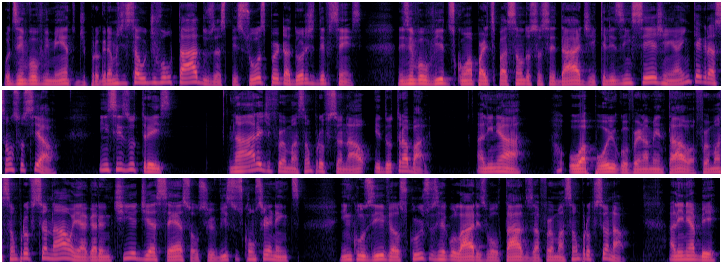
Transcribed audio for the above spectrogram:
o desenvolvimento de programas de saúde voltados às pessoas portadoras de deficiência, desenvolvidos com a participação da sociedade que eles ensejem a integração social. Inciso 3. Na área de formação profissional e do trabalho. A linha A. O apoio governamental à formação profissional e a garantia de acesso aos serviços concernentes, inclusive aos cursos regulares voltados à formação profissional. A linha B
